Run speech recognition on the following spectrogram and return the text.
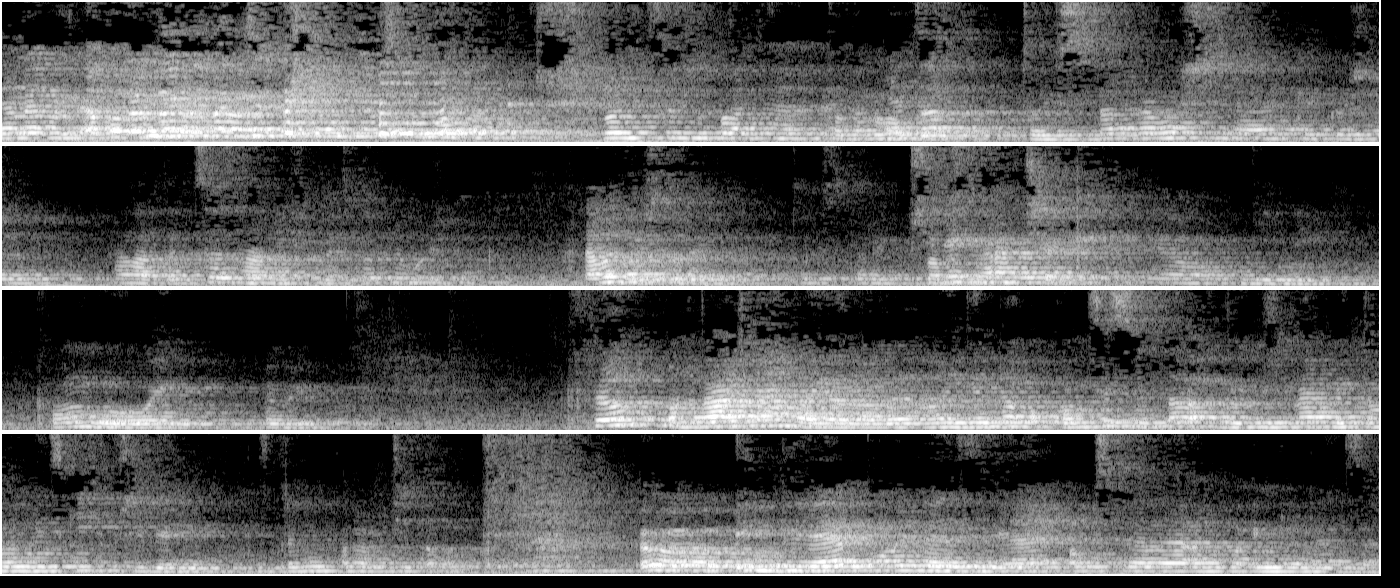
Já nevím, já to nevím, takže... No nic, že platně. Podle mě to Toy Story nebo Shrek, jakože Ale tak co je známější, Toy Story nebo Shrek? Dáme Toy Story. Toy Story. Příběh hraček. Jo. Divný. Funguj. Dobrý. Film Odvážná Vajana, legenda o konci světa, využívá mytologických příběhů. Zdravím pana učitele. Uh, Indie, Polynézie, Austrálie anebo Indonésie.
